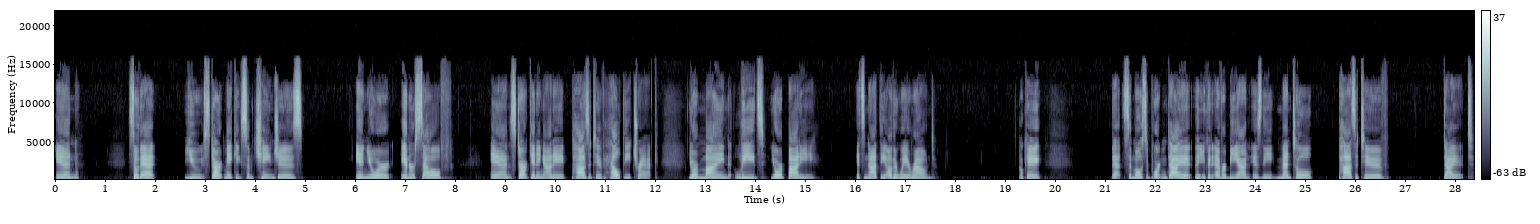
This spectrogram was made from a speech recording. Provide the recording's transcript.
in so that you start making some changes in your inner self and start getting on a positive, healthy track. Your mind leads your body. It's not the other way around. Okay? That's the most important diet that you could ever be on is the mental positive diet.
